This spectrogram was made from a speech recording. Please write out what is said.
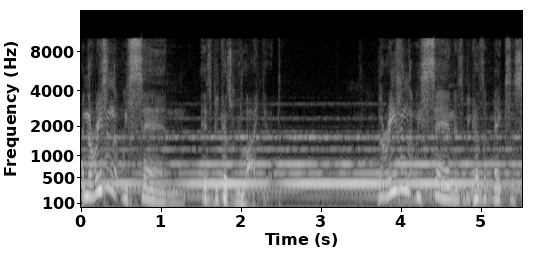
And the reason that we sin is because we like it. The reason that we sin is because it makes us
